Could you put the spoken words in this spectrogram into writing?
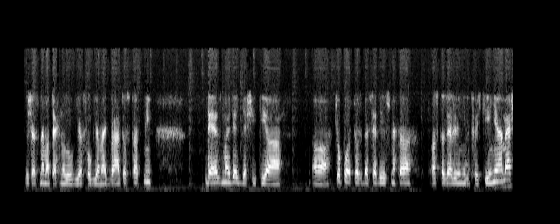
és ezt nem a technológia fogja megváltoztatni, de ez majd egyesíti a, a csoportos beszedésnek a, azt az előnyét, hogy kényelmes,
